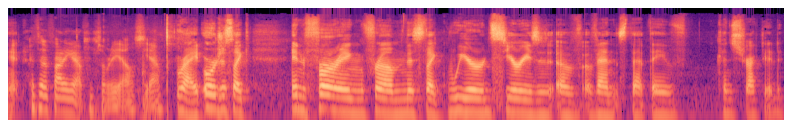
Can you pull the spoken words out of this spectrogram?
it. instead of finding out from somebody else. Yeah. Right. Or just like inferring from this like weird series of events that they've constructed.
